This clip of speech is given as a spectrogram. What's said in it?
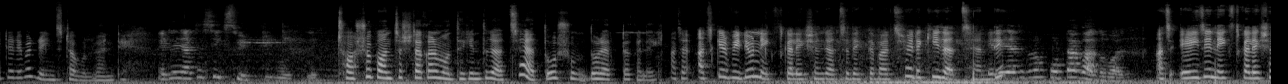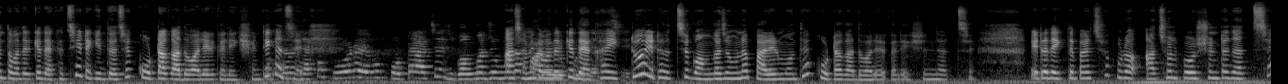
এটার এবার রেঞ্জটা বলবেন আন্টি এটা যাচ্ছে সিক্স ফিফটির মধ্যে। ছশো পঞ্চাশ টাকার মধ্যে কিন্তু যাচ্ছে এত সুন্দর একটা কালেকশন আচ্ছা আজকের ভিডিও নেক্সট কালেকশন যাচ্ছে দেখতে পাচ্ছ? এটা কি যাচ্ছে আন্টি এটা যাচ্ছে কোটা গাদোয়াল। আচ্ছা এই যে নেক্সট কালেকশন তোমাদেরকে দেখাচ্ছি এটা কিন্তু আছে কোটা গাদোয়ালের কালেকশন ঠিক আছে? দেখো পুরোটা এবং কোটা আছে গঙ্গা যমুনা আচ্ছা আমি তোমাদেরকে দেখাই একটু এটা হচ্ছে গঙ্গা যমুনা পাড়ের মধ্যে কোটা গাদোয়ালের কালেকশন যাচ্ছে। এটা দেখতে পাচ্ছ পুরো আঁচল পোর্শনটা যাচ্ছে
